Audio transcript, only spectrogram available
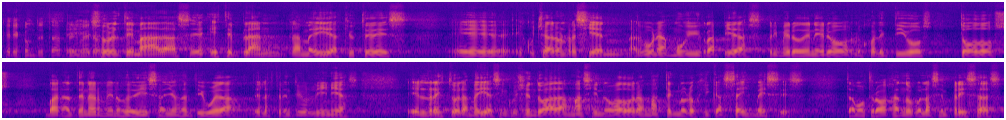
¿querés contestar primero? sobre el tema HADAS, e, este plan, las medidas que ustedes eh, escucharon recién, algunas muy rápidas, primero de enero los colectivos todos van a tener menos de 10 años de antigüedad de las 31 líneas. El resto de las medidas, incluyendo HADAS, más innovadoras, más tecnológicas, seis meses. Estamos trabajando con las empresas.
